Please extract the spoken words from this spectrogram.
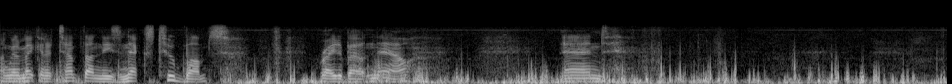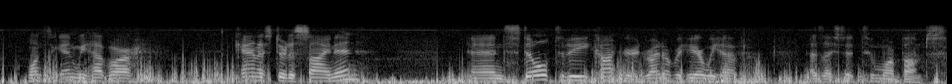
I'm going to make an attempt on these next two bumps right about now. And once again we have our canister to sign in and still to be conquered right over here we have as I said two more bumps.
